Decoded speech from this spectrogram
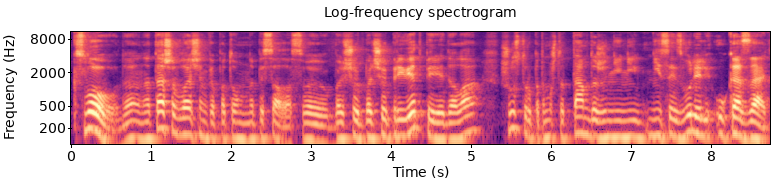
К слову, да, Наташа Влащенко потом написала свой большой, большой привет, передала Шустеру, потому что там даже не, не, не соизволили указать,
